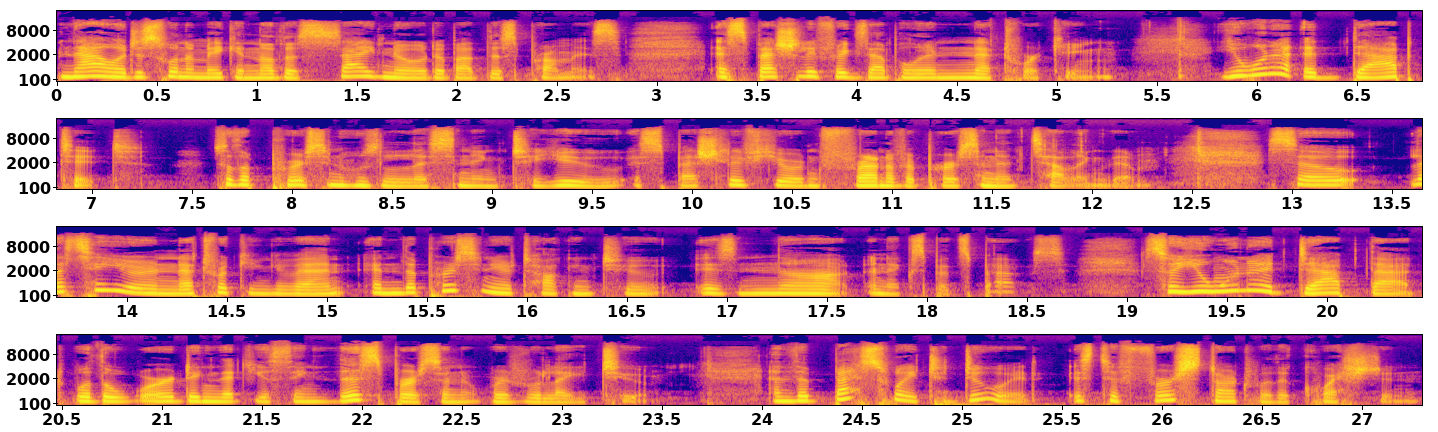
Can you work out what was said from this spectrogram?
Now, I just want to make another side note about this promise, especially, for example, in networking. You want to adapt it to the person who's listening to you, especially if you're in front of a person and telling them. So, let's say you're in a networking event and the person you're talking to is not an expat spouse. So, you want to adapt that with the wording that you think this person would relate to. And the best way to do it is to first start with a question.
